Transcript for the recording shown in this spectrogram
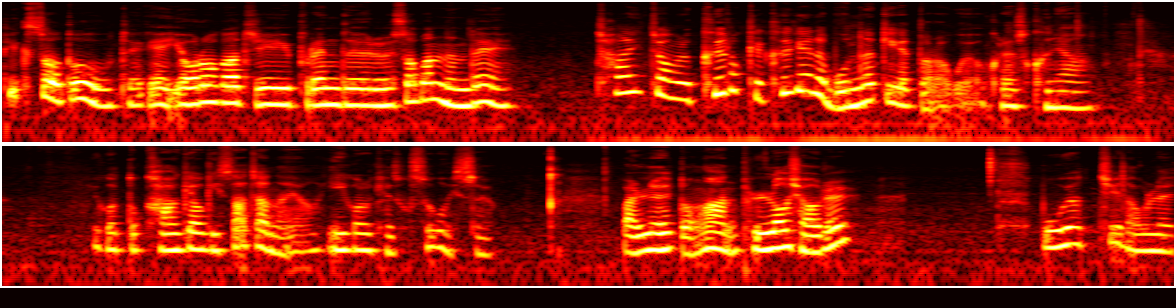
픽서도 되게 여러 가지 브랜드를 써봤는데 차이점을 그렇게 크게는 못 느끼겠더라고요. 그래서 그냥 이것도 가격이 싸잖아요. 이걸 계속 쓰고 있어요. 말릴 동안 블러셔를 뭐였지? 나 원래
